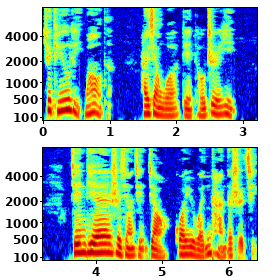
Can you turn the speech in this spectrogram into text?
却挺有礼貌的。还向我点头致意。今天是想请教关于文坛的事情。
